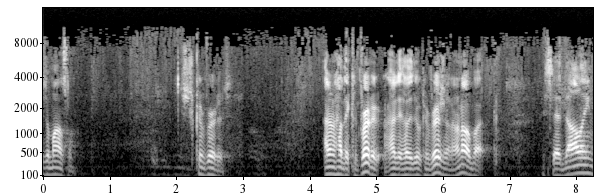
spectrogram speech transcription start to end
She's a Muslim. She's converted. I don't know how they converted, how they, how they do a conversion. I don't know, but he said, "Darling,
